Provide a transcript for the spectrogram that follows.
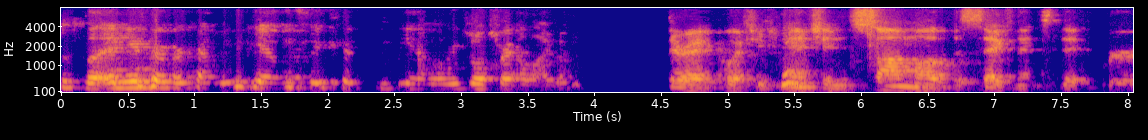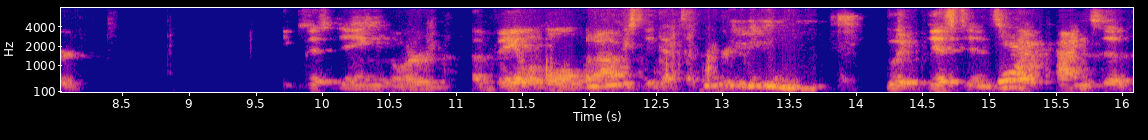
the Indian River County PO, Regional Trail item. Sarah, I a question. You mentioned some of the segments that were existing or available, but obviously that's a pretty good distance. Yeah. What kinds of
